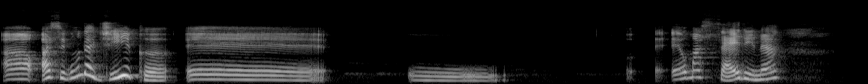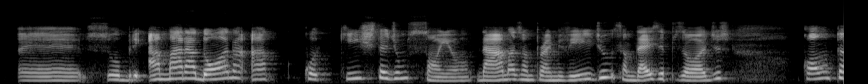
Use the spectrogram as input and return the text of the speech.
A, a segunda dica é o é uma série, né? É, sobre a Maradona, a conquista de um sonho, da Amazon Prime Video. São 10 episódios. Conta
